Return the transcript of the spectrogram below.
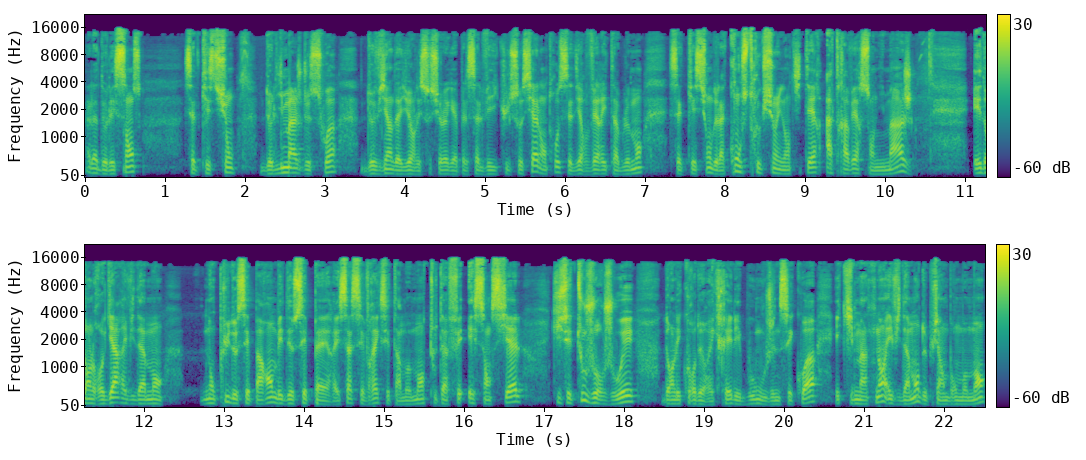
à l'adolescence, cette question de l'image de soi devient d'ailleurs, les sociologues appellent ça le véhicule social, entre autres, c'est-à-dire véritablement cette question de la construction identitaire à travers son image et dans le regard évidemment non plus de ses parents mais de ses pères. Et ça c'est vrai que c'est un moment tout à fait essentiel qui s'est toujours joué dans les cours de récré, les booms ou je ne sais quoi, et qui maintenant évidemment depuis un bon moment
